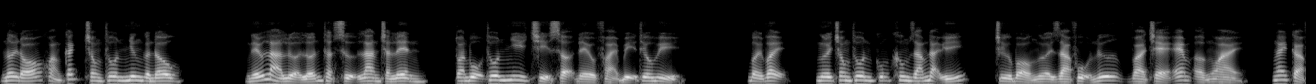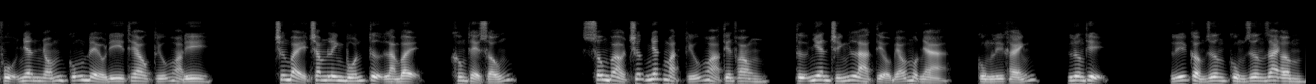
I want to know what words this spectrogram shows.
nơi đó khoảng cách trong thôn nhưng gần đâu. Nếu là lửa lớn thật sự lan tràn lên, toàn bộ thôn nhi chỉ sợ đều phải bị thiêu hủy. Bởi vậy, người trong thôn cũng không dám đại ý, trừ bỏ người già phụ nữ và trẻ em ở ngoài, ngay cả phụ nhân nhóm cũng đều đi theo cứu hỏa đi. chương 704 tự làm bậy, không thể sống. Xông vào trước nhất mặt cứu hỏa tiên phong, tự nhiên chính là tiểu béo một nhà, cùng Lý Khánh, Lương Thị. Lý Cẩm Dương cùng Dương Giai Âm,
